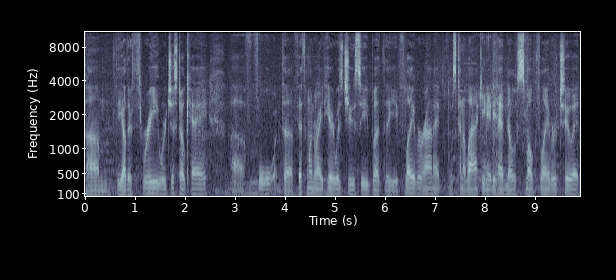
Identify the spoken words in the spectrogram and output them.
Um, the other three were just okay. Uh, for the fifth one right here was juicy, but the flavor on it was kind of lacking. It had no smoke flavor to it,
